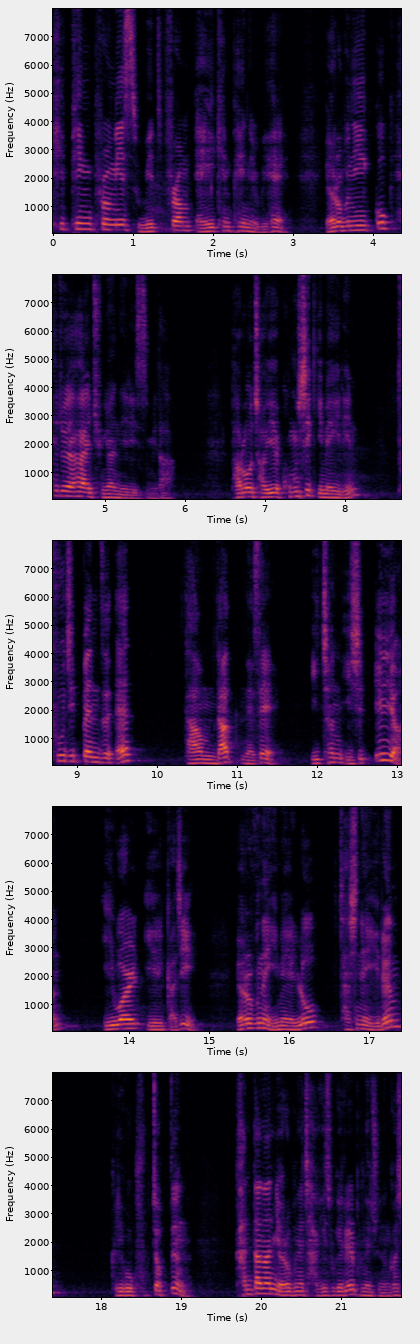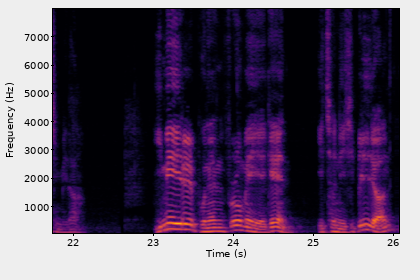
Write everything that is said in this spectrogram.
Keeping Promise with From A 캠페인을 위해 여러분이 꼭 해줘야 할 중요한 일이 있습니다. 바로 저희의 공식 이메일인 투지밴드 at 다음.net에 2021년 2월 2일까지 여러분의 이메일로 자신의 이름 그리고 국적 등 간단한 여러분의 자기소개를 보내주는 것입니다. 이메일을 보낸 프로메이에겐 2021년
